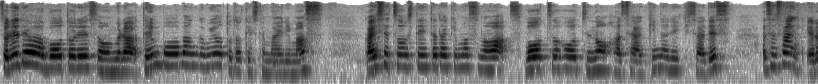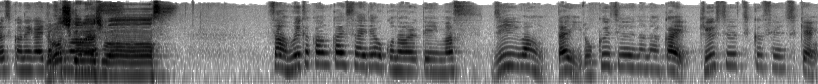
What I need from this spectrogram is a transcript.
それではボートレース大村展望番組をお届けしてまいります。解説をしていただきますのはスポーツ報知の長谷明則記者です。長谷さんよろしくお願いいたします。よろしくお願いします。さあ6日間開催で行われています。G1 第67回九州地区選手権。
